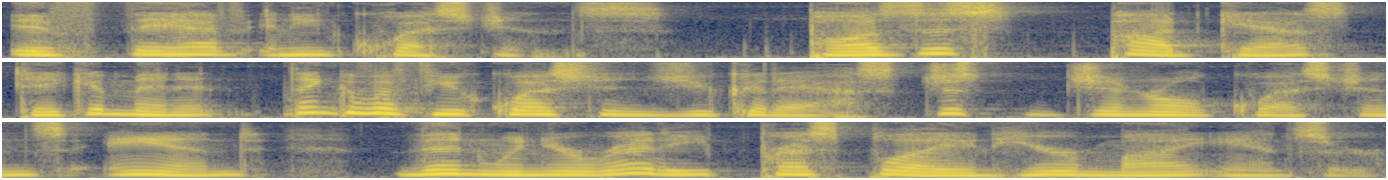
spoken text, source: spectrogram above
if they have any questions. Pause this podcast, take a minute, think of a few questions you could ask, just general questions, and then when you're ready, press play and hear my answer.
